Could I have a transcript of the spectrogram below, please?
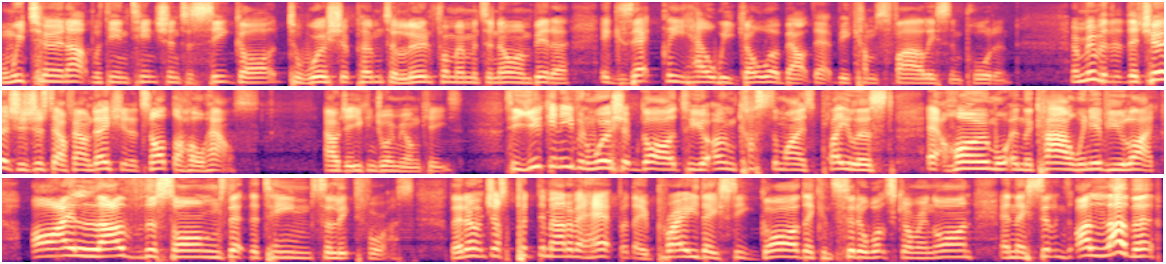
When we turn up with the intention to seek God, to worship Him, to learn from Him, and to know Him better, exactly how we go about that becomes far less important. And remember that the church is just our foundation, it's not the whole house. LJ, you can join me on keys. See, you can even worship God to your own customized playlist at home or in the car whenever you like. I love the songs that the team select for us. They don't just pick them out of a hat, but they pray, they seek God, they consider what's going on, and they select. I love it,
